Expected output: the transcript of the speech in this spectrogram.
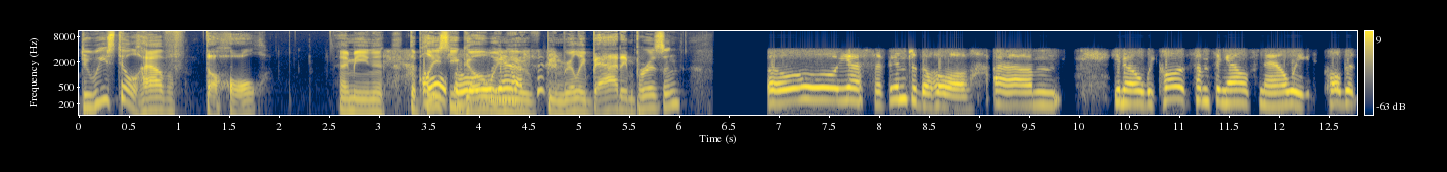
do we still have the hole? I mean, the place oh, you go oh, when you've been really bad in prison. Oh yes, I've been to the hole. Um, you know, we call it something else now. We called it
